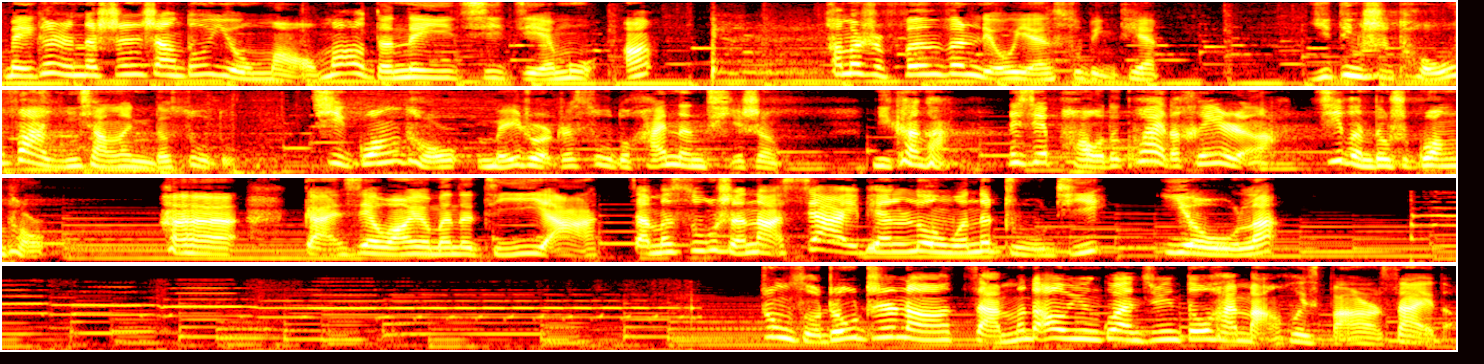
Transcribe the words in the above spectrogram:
每个人的身上都有毛毛的那一期节目啊。他们是纷纷留言苏炳添，一定是头发影响了你的速度。剃光头，没准这速度还能提升。你看看那些跑得快的黑人啊，基本都是光头。哈哈，感谢网友们的提议啊，咱们苏神呐，下一篇论文的主题有了。众所周知呢，咱们的奥运冠军都还蛮会凡尔赛的，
